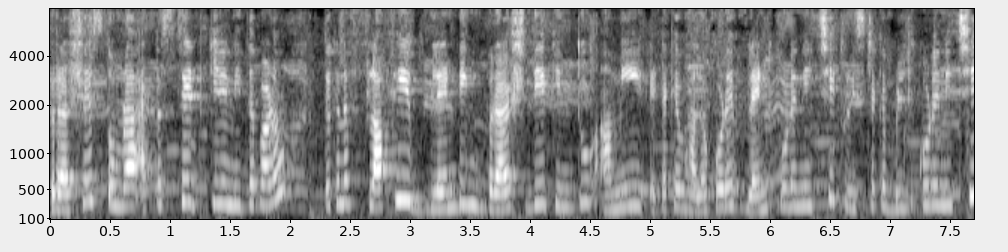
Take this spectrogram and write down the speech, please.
ব্রাশেস তোমরা একটা সেট কিনে নিতে পারো। তো এখানে ফ্লাফি ব্লেন্ডিং ব্রাশ দিয়ে কিন্তু আমি এটাকে ভালো করে ব্লেন্ড করে নিচ্ছি ক্রিজটাকে বিল্ড করে নিচ্ছি।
